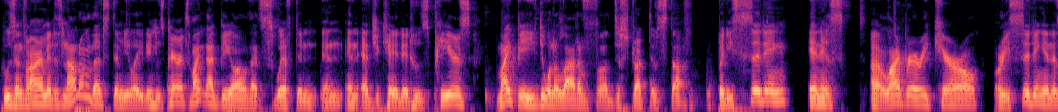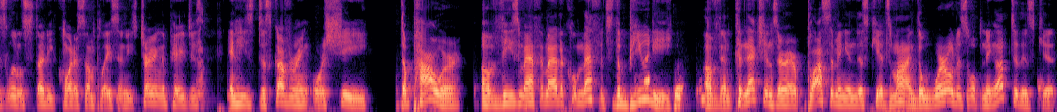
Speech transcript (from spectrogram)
whose environment is not all that stimulating, whose parents might not be all that swift and and, and educated, whose peers might be doing a lot of uh, destructive stuff, but he's sitting in his uh, library carrel or he's sitting in his little study corner someplace and he's turning the pages and he's discovering or she the power of these mathematical methods, the beauty of them. Connections are blossoming in this kid's mind. The world is opening up to this kid.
